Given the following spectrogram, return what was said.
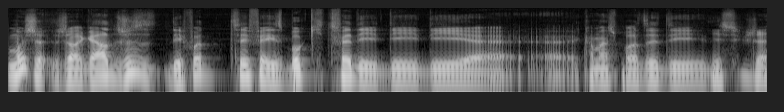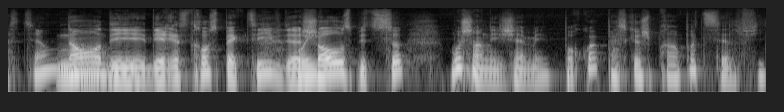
moi, je, je regarde juste des fois, tu sais, Facebook qui te fait des. des, des, euh, euh, comment je pourrais dire Des. Des suggestions? Non, des, des rétrospectives de Oui. choses puis tout ça. Moi, j'en ai jamais. Pourquoi? Parce que je prends pas de selfie.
